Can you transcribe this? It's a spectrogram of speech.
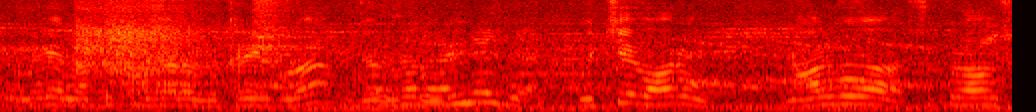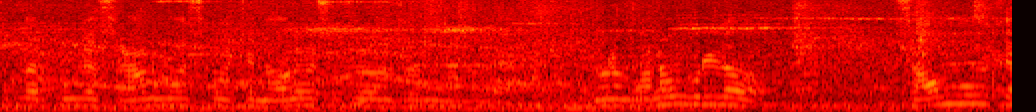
అలాగే లడ్డు పులిహార విక్రయం కూడా జరుగుతుంది వచ్చే వారం నాలుగవ శుక్రవారం సందర్భంగా శ్రావణ మాసం వచ్చే నాలుగవ శుక్రవారం సందర్భంగా మన మనవుల్లో సామూహిక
